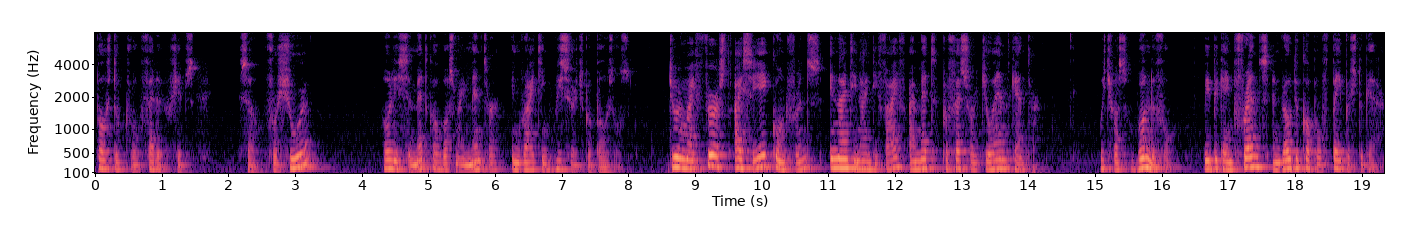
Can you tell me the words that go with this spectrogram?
postdoctoral fellowships. So, for sure, Holli Semetko was my mentor in writing research proposals. During my first ICA conference in 1995, I met Professor Joanne Cantor, which was wonderful We became friends and wrote a couple of papers together.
